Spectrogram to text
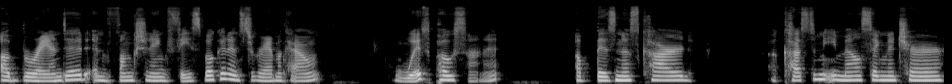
a branded and functioning Facebook and Instagram account with posts on it, a business card, a custom email signature,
